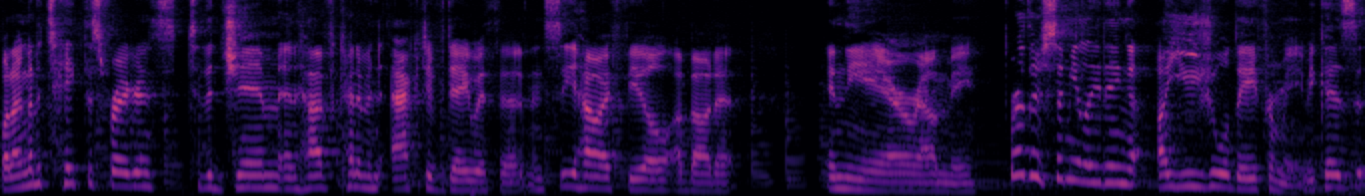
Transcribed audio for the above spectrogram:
But I'm gonna take this fragrance to the gym and have kind of an active day with it and see how I feel about it in the air around me. Further simulating a usual day for me because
